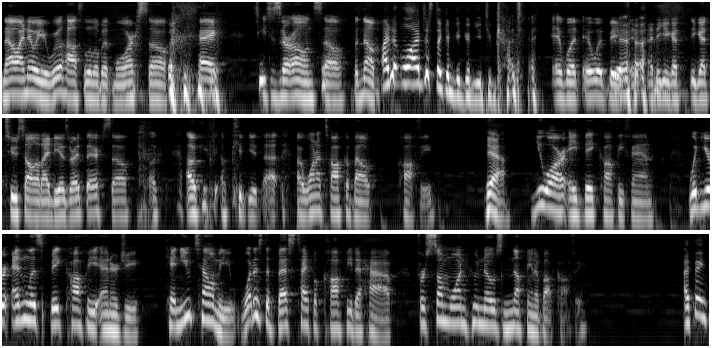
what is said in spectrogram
now I know your wheelhouse a little bit more. So hey, teaches their own. So, but no, I well, I just think it'd be good YouTube content. it would it would be. Yeah. I think you got you got two solid ideas right there. So I'll, I'll give I'll give you that. I want to talk about coffee. Yeah. You are a big coffee fan. With your endless big coffee energy, can you tell me what is the best type of coffee to have for someone who knows nothing about coffee? I think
